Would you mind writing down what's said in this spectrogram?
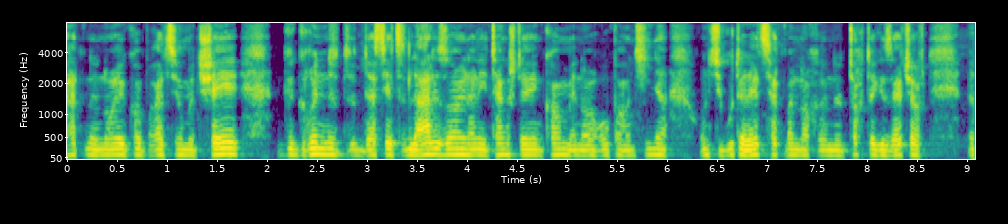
hat eine neue Kooperation mit Shell gegründet, dass jetzt Ladesäulen an die Tankstellen kommen in Europa und China. Und zu guter Letzt hat man noch eine Tochtergesellschaft äh,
